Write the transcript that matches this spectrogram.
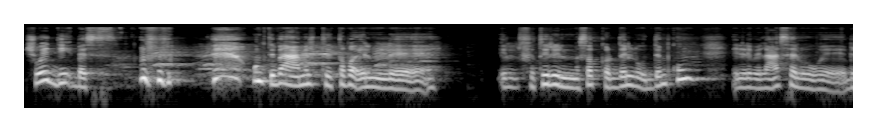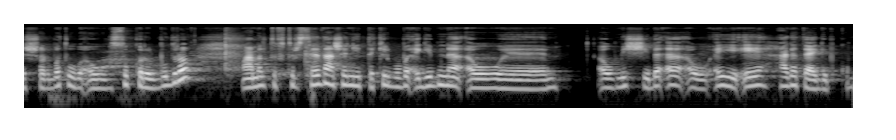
شوية دقيق بس. قمت بقى عملت طبق ال- الفطير المسكر ده اللي قدامكم اللي بالعسل وبالشربات وب- أو بالسكر البودرة. وعملت فطير سادة عشان يتاكل بقى جبنة أو أو مشي بقى أو أي إيه حاجة تعجبكم.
